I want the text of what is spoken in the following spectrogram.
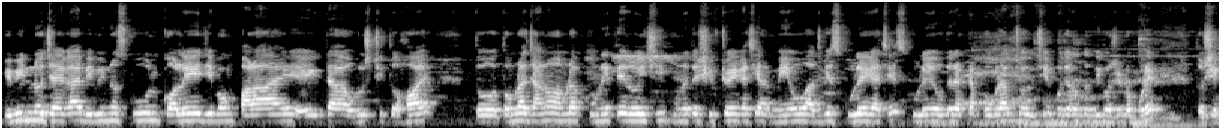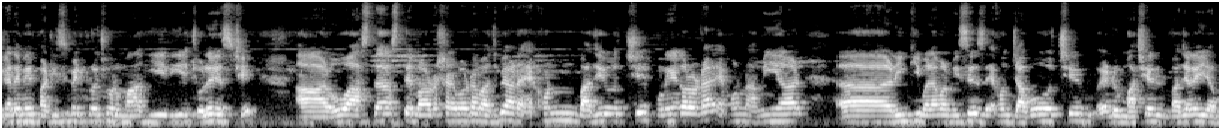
বিভিন্ন জায়গায় বিভিন্ন স্কুল, কলেজ এবং পাড়ায় এইটা অনুষ্ঠিত হয়। তো তোমরা জানো, আমরা পুনেতে রয়েছি, পুনেতে শিফট হয়ে গেছি, আর মেয়েও আজকে স্কুলে গেছে। স্কুলে ওদের একটা প্রোগ্রাম চলছে প্রজাতন্ত্র দিবসের ওপরে। তো সেখানে মেয়ে পার্টিসিপেট করেছে, ওর মা গিয়ে দিয়ে চলে এসছে। আর ও আস্তে আস্তে বারোটা সাড়ে বারোটা বাজবে, আর এখন বাজে হচ্ছে পনেরো এগারোটা। এখন আমি আর রিঙ্কি মানে আমার মিসেস এখন যাব হচ্ছে, একটু মাছের বাজারেই যাব।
